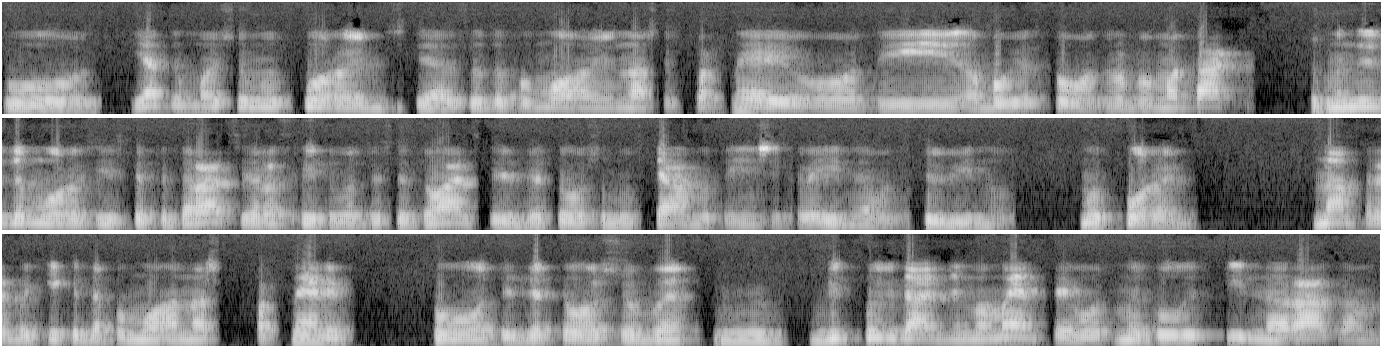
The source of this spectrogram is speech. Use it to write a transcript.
От я думаю, що ми впораємося за допомогою наших партнерів. От і обов'язково зробимо так, щоб ми не дамо Російській Федерації розхитувати ситуацію для того, щоб втягнути інші країни в цю війну. Ми впораємося. Нам треба тільки допомога наших партнерів. От і для того, щоб відповідальні моменти, от ми були спільно разом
